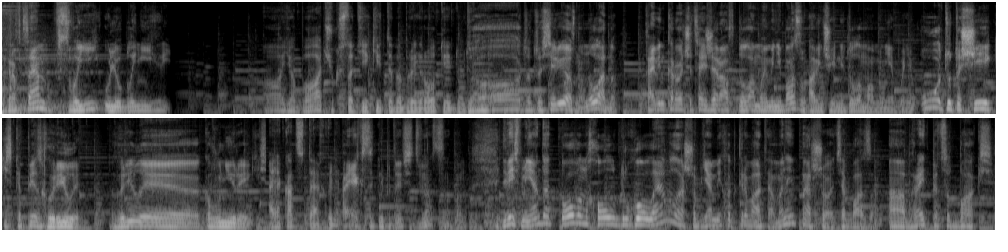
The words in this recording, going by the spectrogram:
гравцем в своїй улюбленій грі. А, я бачу, кстати, які в тебе брейнроти йдуть. Да, да, то серйозно. Ну ладно. Хай він, коротше, цей жираф доламує мені базу, а він ще й не доламав, мені я поняв. О, тут ще якісь капець горіли. Горіли кавуніри якісь. А яка це те хвиля? А я, кстати, не подивився 12, напевно. Дивись, мені треба товен холл другого левела, щоб я міг відкривати. А в мене не першого ця база. А апгрейд 500 баксів.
